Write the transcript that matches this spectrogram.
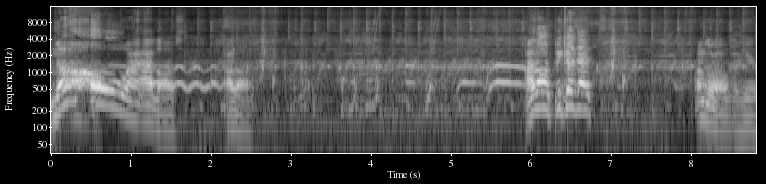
No! I, I lost. I lost. I lost because that. I'm going over here.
